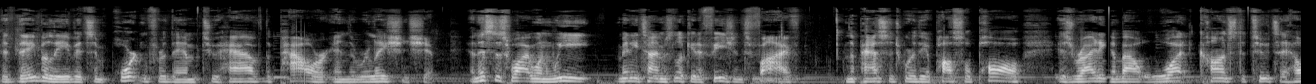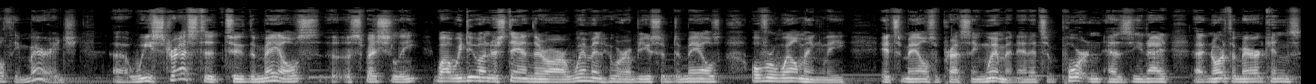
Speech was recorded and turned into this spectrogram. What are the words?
that they believe it's important for them to have the power in the relationship. And this is why when we many times look at Ephesians 5, the passage where the Apostle Paul is writing about what constitutes a healthy marriage, uh, we stress to, to the males, uh, especially, while we do understand there are women who are abusive to males, overwhelmingly it's males oppressing women. And it's important as United, uh, North Americans,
